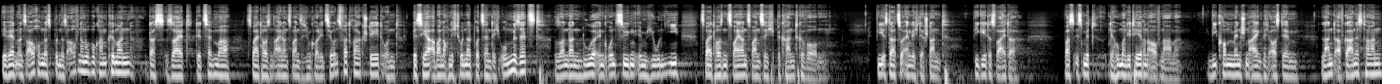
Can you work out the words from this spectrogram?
Wir werden uns auch um das Bundesaufnahmeprogramm kümmern, das seit Dezember 2021 im Koalitionsvertrag steht und bisher aber noch nicht hundertprozentig umgesetzt, sondern nur in Grundzügen im Juni 2022 bekannt geworden. Wie ist dazu eigentlich der Stand? Wie geht es weiter? Was ist mit der humanitären Aufnahme? Wie kommen Menschen eigentlich aus dem Land Afghanistan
